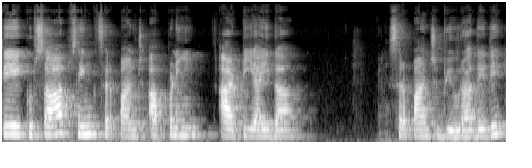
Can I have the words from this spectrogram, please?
ਤੇ ਗੁਰਸਾਹਿਬ ਸਿੰਘ ਸਰਪੰਚ ਆਪਣੀ ਆਰਟੀਆਈ ਦਾ ਸਰਪੰਚ ਬਿਊਰਾ ਦੇ ਦੇ।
